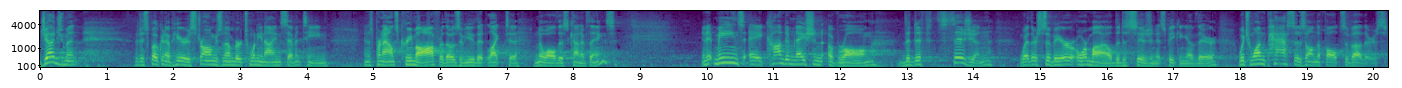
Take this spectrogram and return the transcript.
Judgment that is spoken of here is Strong's number 2917, and is pronounced krima for those of you that like to know all this kind of things. And it means a condemnation of wrong the decision, whether severe or mild, the decision it's speaking of there, which one passes on the faults of others.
